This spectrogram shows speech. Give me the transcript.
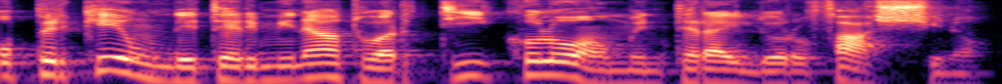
o perché un determinato articolo aumenterà il loro fascino.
